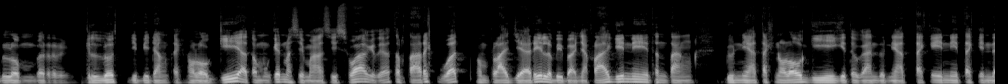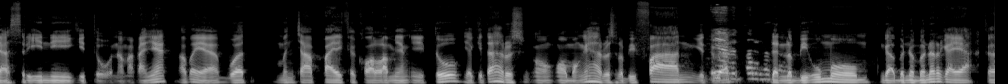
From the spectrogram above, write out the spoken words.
belum bergelut di bidang teknologi atau mungkin masih mahasiswa gitu ya tertarik buat mempelajari lebih banyak lagi nih tentang dunia teknologi gitu kan, dunia tech ini, tech industry ini gitu. Nah, makanya apa ya buat mencapai ke kolam yang itu ya kita harus ngom- ngomongnya harus lebih fun gitu iya kan betul betul. dan lebih umum. Nggak bener-bener kayak ke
